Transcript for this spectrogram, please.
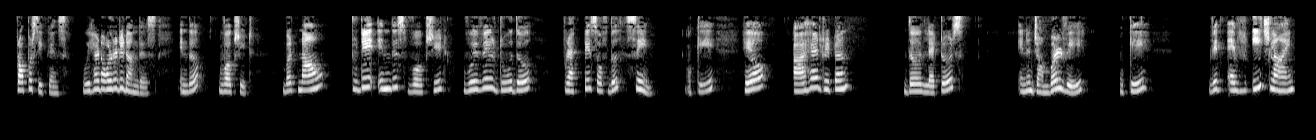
proper sequence. We had already done this in the worksheet. But now today in this worksheet we will do the practice of the same. Okay. Here i had written the letters in a jumbled way. Okay. With each line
